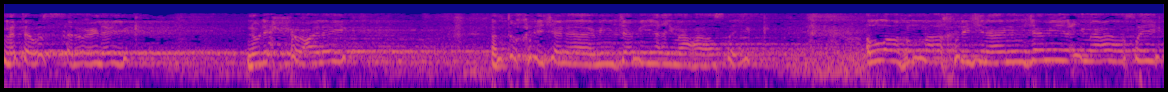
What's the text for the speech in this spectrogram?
نتوسل إليك. نلح عليك أن تخرجنا من جميع معاصيك. اللهم أخرجنا من جميع معاصيك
